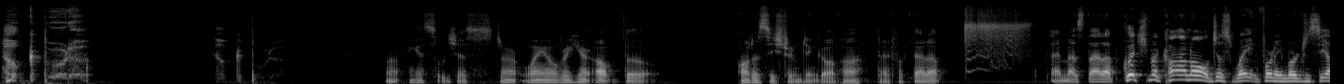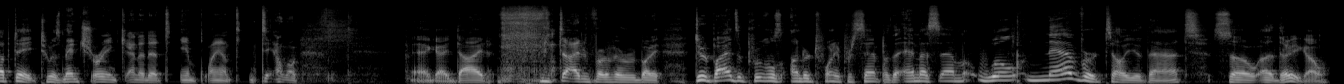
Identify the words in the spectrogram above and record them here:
Help Caputa! Help Caputa! Well, I guess we'll just start way over here. Oh, the Odysee stream didn't go up, huh? Did I fuck that up? I messed that up. Glitch McConnell just waiting for an emergency update to his Manchurian candidate implant download. That guy died. died in front of everybody. Dude, Biden's approval's under 20%, but the MSM will never tell you that. So uh, there you go.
